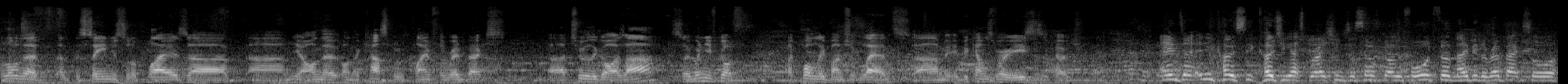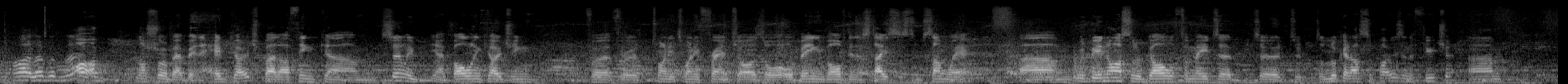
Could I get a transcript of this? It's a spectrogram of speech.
a lot of the, the senior sort of players are, um, you know, on the on the cusp of playing for the Redbacks. Uh, two of the guys are. So when you've got a quality bunch of lads, um, it becomes very easy as a coach. And uh, any co- coaching aspirations yourself going forward for maybe the Redbacks or higher level than that? Oh, I'm not sure about being a head coach, but I think um, certainly you know bowling coaching for, for a 2020 franchise or, or being involved in a state system somewhere um, would be a nice little goal for me to, to, to, to look at, I suppose, in the future. Um,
